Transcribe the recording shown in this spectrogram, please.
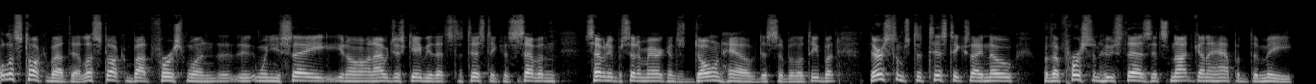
Well, let's talk about that. Let's talk about first one. Uh, When you say, you know, and I just gave you that statistic, is seven, 70% of Americans don't have disability, but there's some statistics I know for the person who says it's not going to happen to me.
